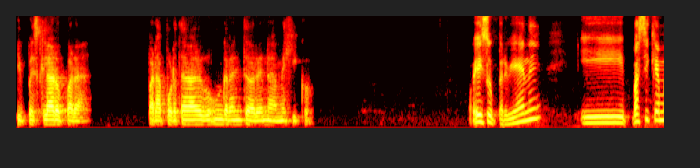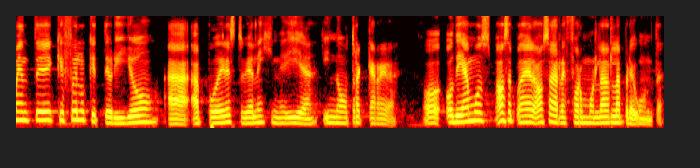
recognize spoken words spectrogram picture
y pues claro, para, para aportar algo, un granito de arena a México. Oye, súper bien. ¿eh? Y básicamente, ¿qué fue lo que te orilló a, poder estudiar la ingeniería y no otra carrera? O, digamos, vamos a poner, vamos a reformular la pregunta.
